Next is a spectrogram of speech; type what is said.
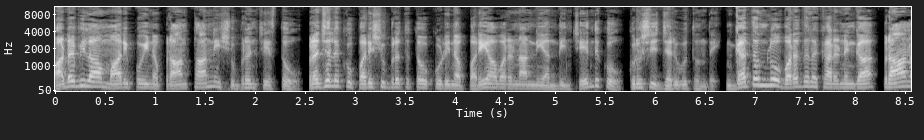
అడవిలా మారిపోయిన ప్రాంతాన్ని శుభ్రం చేస్తూ ప్రజలకు పరిశుభ్రతతో కూడిన పర్యావరణాన్ని అందించేందుకు కృషి జరుగుతుంది. గతంలో వరదల కారణంగా ప్రాణ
